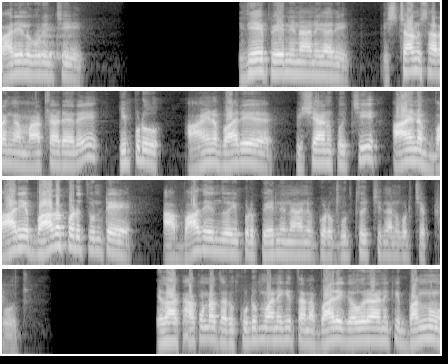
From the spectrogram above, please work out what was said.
భార్యల గురించి ఇదే పేర్ని నాన్నగారి గారి ఇష్టానుసారంగా మాట్లాడారే. ఇప్పుడు ఆయన భార్య విషయానికి వచ్చి ఆయన భార్య బాధపడుతుంటే ఆ బాధ ఏందో ఇప్పుడు పేర్ని నాన్నకు కూడా గుర్తొచ్చిందని కూడా చెప్పుకోవచ్చు. ఇలా కాకుండా తన కుటుంబానికి తన భార్య గౌరవానికి భంగం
